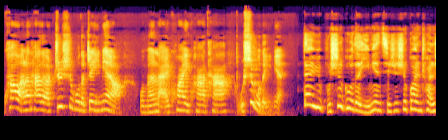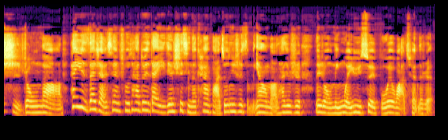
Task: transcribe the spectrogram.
夸完了她的知世故的这一面啊，我们来夸一夸她不世故的一面。黛玉不世故的一面其实是贯穿始终的，她一直在展现出她对待一件事情的看法究竟是怎么样的。她就是那种宁为玉碎不为瓦全的人。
